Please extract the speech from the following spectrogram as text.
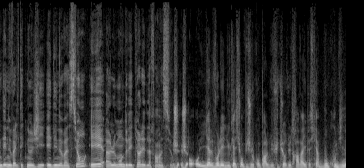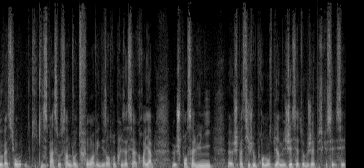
des nouvelles technologies et d'innovation et euh, le monde de l'école et de la formation. il y a le volet éducation, puis je veux qu'on parle du futur du travail, parce qu'il y a beaucoup d'innovations qui, se passent au sein de votre fonds avec des entreprises assez incroyables. Euh, je pense à l'UNI, euh, je ne sais pas si je le prononce bien, mais j'ai cet objet, puisque c'est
